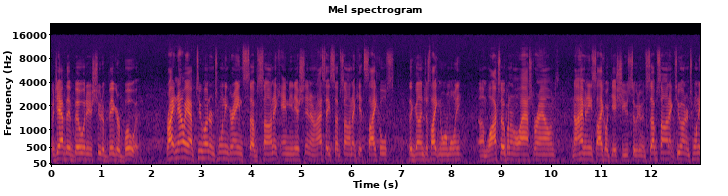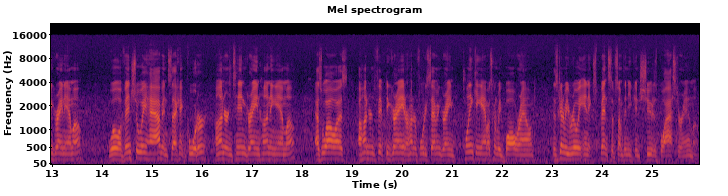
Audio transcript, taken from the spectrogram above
but you have the ability to shoot a bigger bullet. Right now we have 220 grain subsonic ammunition, and when I say subsonic, it cycles the gun just like normally, um, locks open on the last round, not having any cyclic issues. So we're doing subsonic 220 grain ammo. We'll eventually have in second quarter 110 grain hunting ammo, as well as 150 grain or 147 grain plinking ammo. It's going to be ball round. It's going to be really inexpensive, something you can shoot as blaster ammo.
